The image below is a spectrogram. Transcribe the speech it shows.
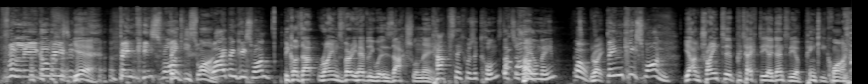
for legal reasons. Yeah. Binky Swan. Binky Swan. Why Binky Swan? because that rhymes very heavily with his actual name. Capstick was a cunt. That's his What? real name. Well, Right. Binky Swan. yeah, I'm trying to protect the identity of Pinky Kwan.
